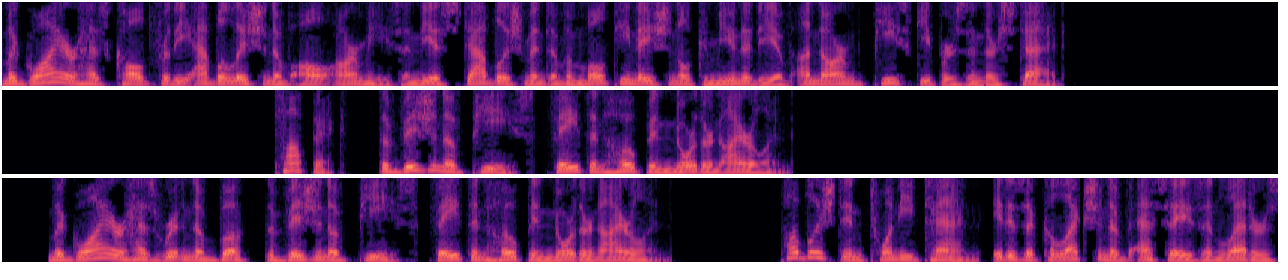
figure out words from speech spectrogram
Maguire has called for the abolition of all armies and the establishment of a multinational community of unarmed peacekeepers in their stead. The Vision of Peace, Faith and Hope in Northern Ireland Maguire has written a book, The Vision of Peace, Faith and Hope in Northern Ireland. Published in 2010, it is a collection of essays and letters,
